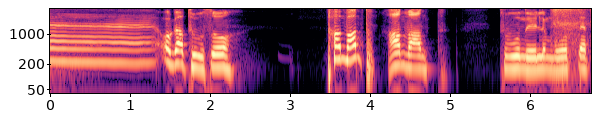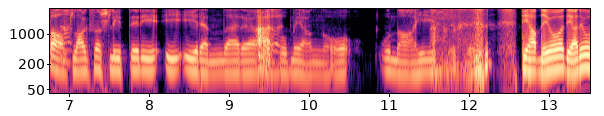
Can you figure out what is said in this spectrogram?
Eh, og Gattuso, Han vant! han vant. 2-0 mot et annet lag som sliter i, i, i renn der. eh, Aubameyang og Onahi. De hadde jo, de hadde jo,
